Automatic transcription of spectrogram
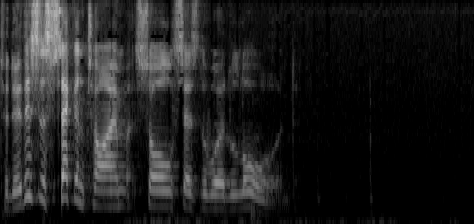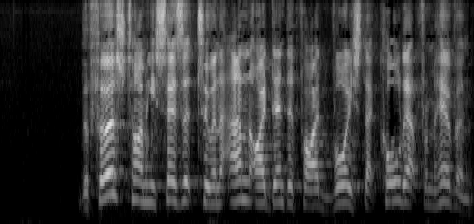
to do? This is the second time Saul says the word Lord. The first time he says it to an unidentified voice that called out from heaven.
